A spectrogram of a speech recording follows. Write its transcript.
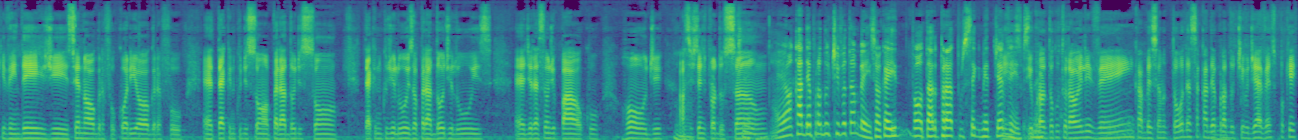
que vem desde cenógrafo, coreógrafo, eh, técnico de som, operador de som, técnico de luz, operador de luz, eh, direção de palco, hold, assistente de produção. É uma cadeia produtiva também, só que aí voltado para o segmento de Isso. eventos. E o né? produtor cultural ele vem encabeçando toda essa cadeia produtiva de eventos, porque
